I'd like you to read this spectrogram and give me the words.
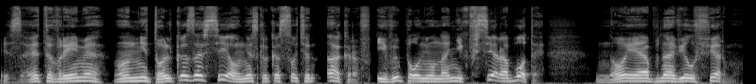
И за это время он не только засеял несколько сотен акров и выполнил на них все работы, но и обновил ферму.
